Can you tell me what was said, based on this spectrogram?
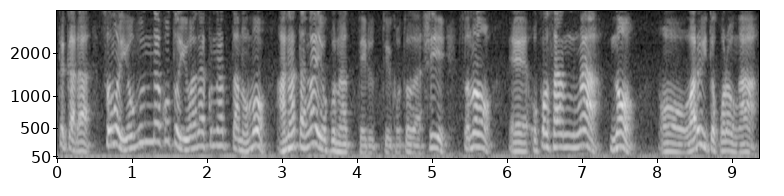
だからその余分なことを言わなくなったのもあなたが良くなってるっていうことだしその、えー、お子さんがの悪いところが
